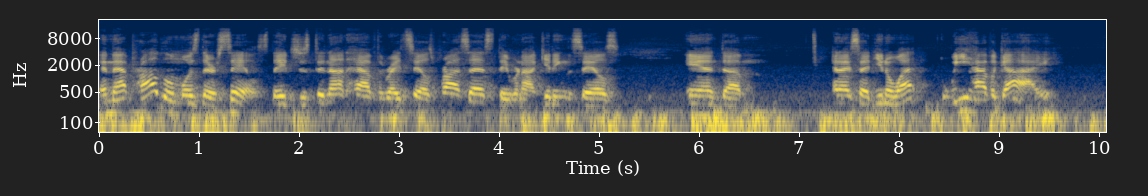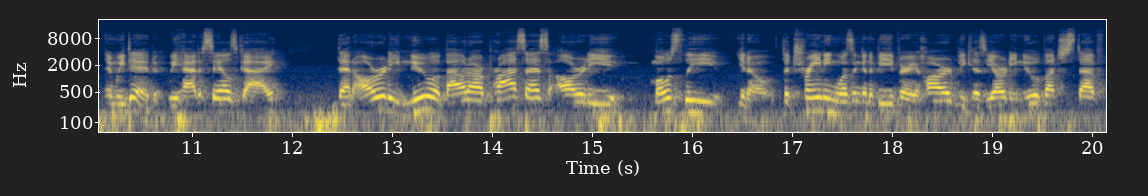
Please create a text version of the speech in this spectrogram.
And that problem was their sales. They just did not have the right sales process. They were not getting the sales. And um, and I said, you know what? We have a guy, and we did. We had a sales guy that already knew about our process, already mostly, you know, the training wasn't going to be very hard because he already knew a bunch of stuff.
